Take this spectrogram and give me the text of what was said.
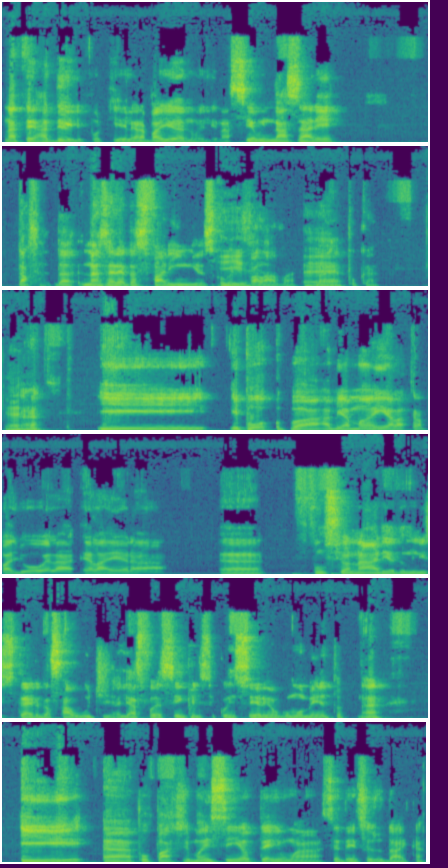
na terra dele, porque ele era baiano, ele nasceu em Nazaré, da, da Nazaré das Farinhas, como ele falava é. na época. É. Né? E, e a minha mãe, ela trabalhou, ela, ela era é, funcionária do Ministério da Saúde, aliás, foi assim que eles se conheceram em algum momento, né? E uh, por parte de mãe, sim, eu tenho uma ascendência judaica.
